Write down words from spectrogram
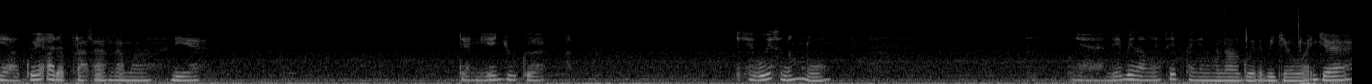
ya gue ada perasaan sama dia. Dan dia juga ya gue seneng dong. Ya dia bilangnya sih pengen kenal gue lebih jauh aja.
